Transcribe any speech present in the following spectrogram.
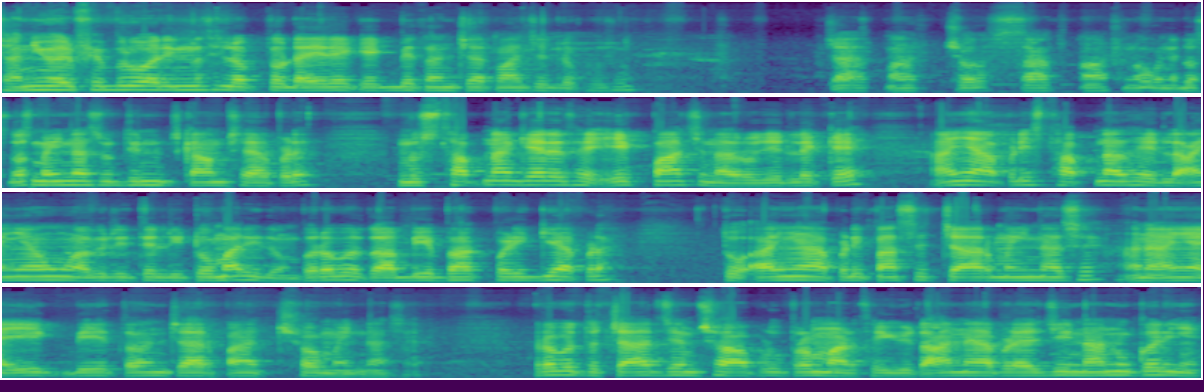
જાન્યુઆરી, ફેબ્રુઆરી નથી લખતો, ડાયરેક્ટ એક, બે, ત્રણ, ચાર, પાંચ જ લખું છું. ચાર, પાંચ, છ, સાત, આઠ, નવ અને દસ. દસ મહિના સુધીનું જ કામ છે આપણે. નું સ્થાપના ક્યારે થાય? એક પાંચના રોજ. એટલે કે અહીંયા આપણી સ્થાપના થઈ એટલે અહીંયા હું આવી રીતે લીટો મારી દઉં. બરાબર? તો આ બે ભાગ પડી ગયા આપણા. તો અહીંયા આપણી પાસે ચાર મહિના છે અને અહીંયા એક, બે, ત્રણ, ચાર, પાંચ, છ મહિના છે. બરાબર? તો ચાર જેમ છ આપણું પ્રમાણ થઈ ગયું. તો આને આપણે હજી નાનું કરીએ.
